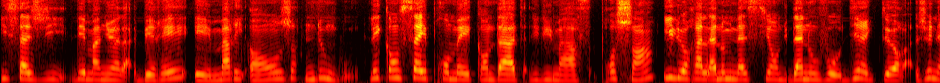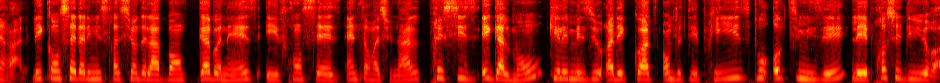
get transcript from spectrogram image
Il s'agit d'Emmanuel Béré et Marie-Ange Ndungu. Les conseils promet qu'en date du 10 mars prochain, il y aura la nomination d'un nouveau directeur général. Les conseils d'administration de la banque gabonaise et française internationale précisent également que les mesures adéquates ont été prises pour optimiser les procédures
